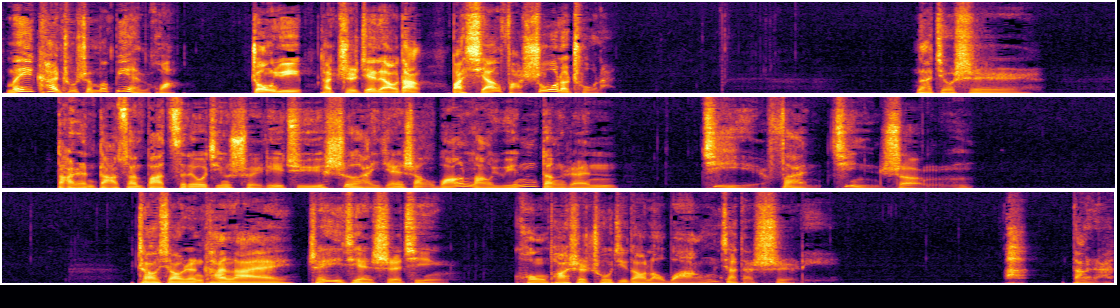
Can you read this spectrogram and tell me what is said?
没看出什么变化，终于他直截了当把想法说了出来。那就是，大人打算把自流井水利局涉案盐商王朗云等人。借犯进省，照小人看来，这件事情恐怕是触及到了王家的势力。啊，当然，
